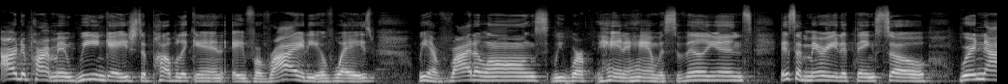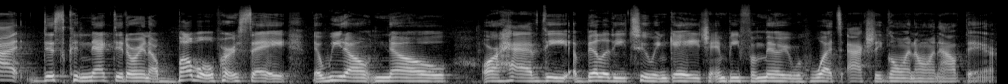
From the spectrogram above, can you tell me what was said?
our department, we engage the public in a variety of ways. We have ride alongs. We work hand in hand with civilians. It's a myriad of things. So we're not disconnected or in a bubble per se that we don't know or have the ability to engage and be familiar with what's actually going on out there.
